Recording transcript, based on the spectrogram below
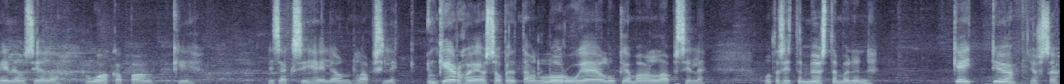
Heille on siellä ruokapankki. Lisäksi heille on lapsille kerhoja, joissa opetetaan loruja ja lukemaan lapsille. Mutta sitten myös tämmöinen keittiö, jossa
